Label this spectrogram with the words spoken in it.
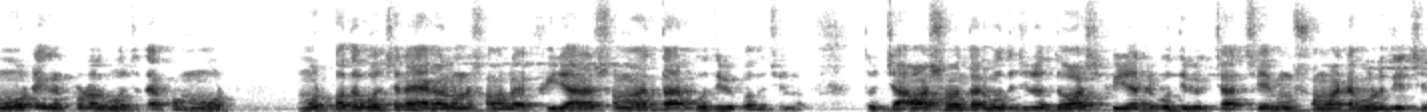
মোট, এখানে টোটাল বলছে। দেখো, মোট। মোট কথা বলছে না, এগারো ঘণ্টা সময় লাগে। ফিরে আসার সময় তার গতিবেগ কত ছিল? তো যাওয়ার সময় তার গতি ছিল দশ, ফিরে আসার গতিবেগ চাচ্ছে এবং সময়টা বলে দিয়েছে।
